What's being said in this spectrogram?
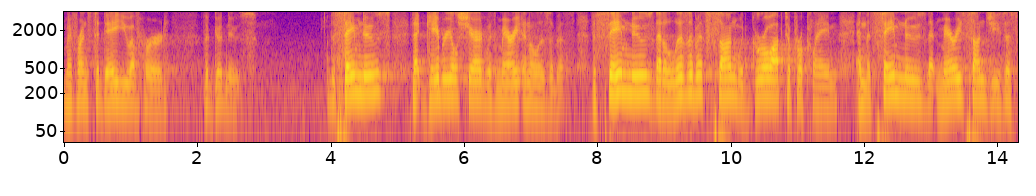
My friends, today you have heard the good news. The same news that Gabriel shared with Mary and Elizabeth, the same news that Elizabeth's son would grow up to proclaim, and the same news that Mary's son Jesus,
